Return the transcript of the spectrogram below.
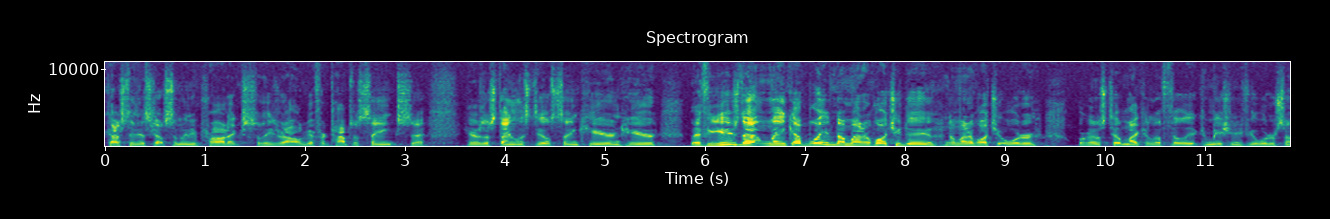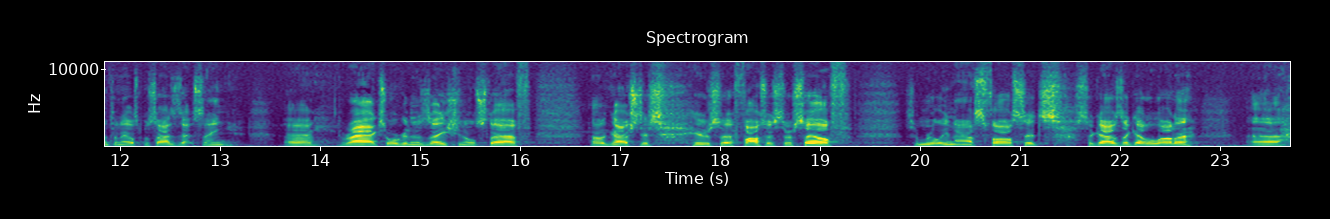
gosh, they just got so many products. So these are all different types of sinks. Uh, here's a stainless steel sink here and here. But if you use that link, I believe no matter what you do, no matter what you order, we're going to still make an affiliate commission if you order something else besides that sink. Uh, racks, organizational stuff. Oh gosh, this here's uh, faucets themselves. Some really nice faucets. So guys, they got a lot of uh,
